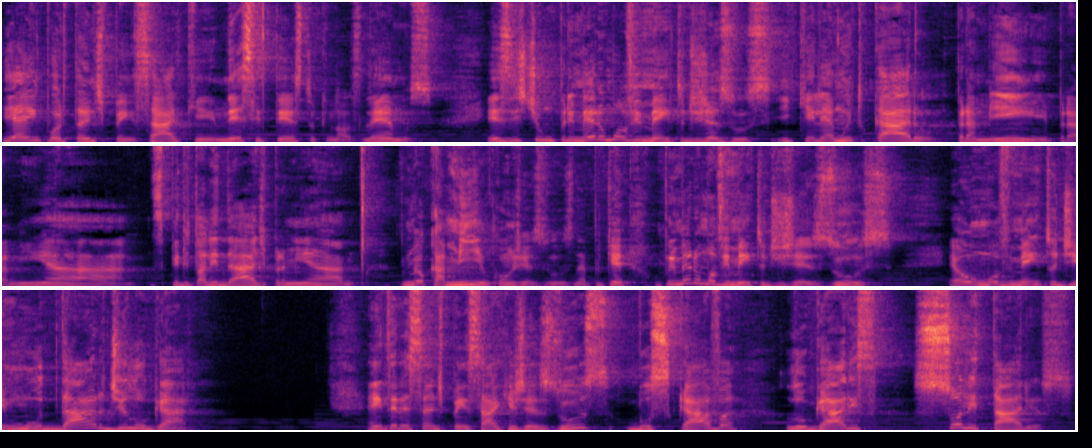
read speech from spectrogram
E é importante pensar que nesse texto que nós lemos, existe um primeiro movimento de Jesus e que ele é muito caro para mim e para minha espiritualidade, para minha o meu caminho com Jesus, né? Porque o primeiro movimento de Jesus é o movimento de mudar de lugar. É interessante pensar que Jesus buscava lugares solitários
